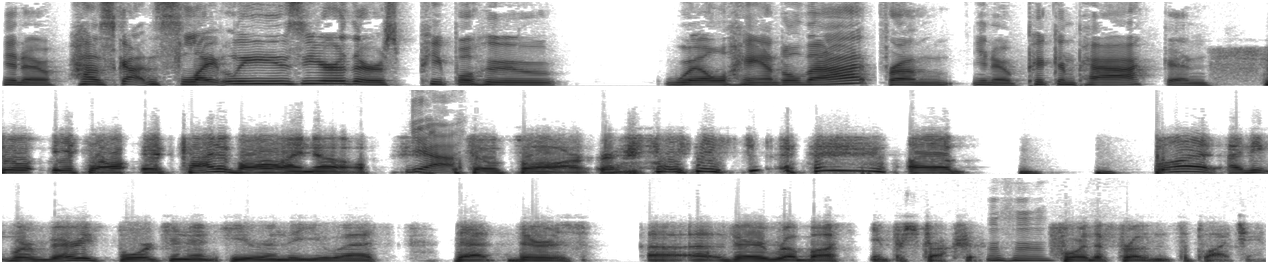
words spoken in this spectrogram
you know, has gotten slightly easier? There's people who will handle that from you know pick and pack and so it's all it's kind of all i know yeah so far uh, but I think we're very fortunate here in the U.S. that there's a, a very robust infrastructure mm-hmm. for the frozen supply chain,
